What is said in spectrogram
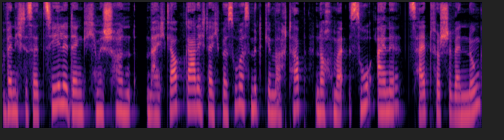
Wenn ich das erzähle, denke ich mir schon, na, ich glaube gar nicht, dass ich bei sowas mitgemacht habe. Nochmal, so eine Zeitverschwendung,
